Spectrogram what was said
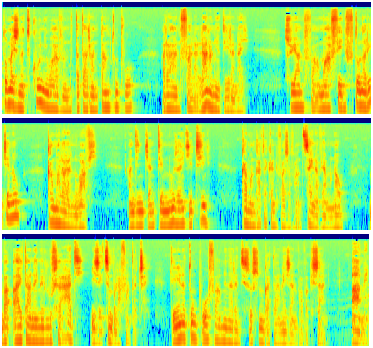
Toa maizina tokoa ny ho avin'ny tantaran'ny tany Tompo ô, raha ny fahalalana no ianteheranay. Soa ihany fa mahafehy ny fotoana rehetra ianao ka mahalala ny hoavy. Handinika ny Teninao izahay ankehitriny ka mangataka ny fahazavan-tsaina avy Aminao mba hahitanay mialoha sahady izay tsy mbola fantatray. Tenena Tompo o fa amin'ny anaran'i Jesosy no angatahanay izany vavaka izany. Amen.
